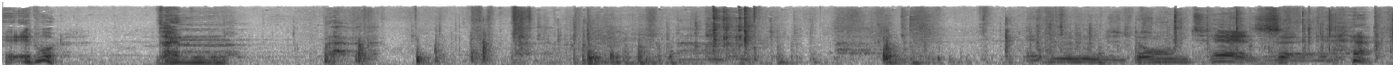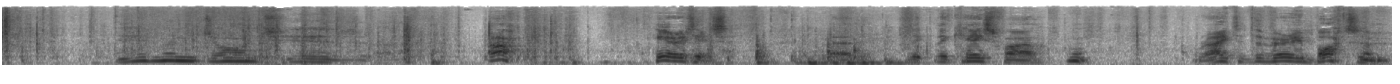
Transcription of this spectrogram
It would. Then. Edmond Dantes. Edmond Dantes. Ah, here it is. Uh, the, the case file. Hmm. Right at the very bottom.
